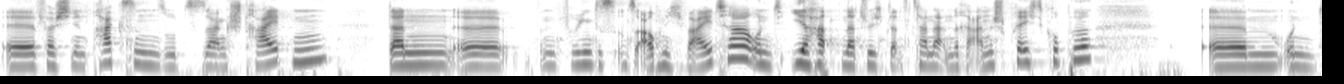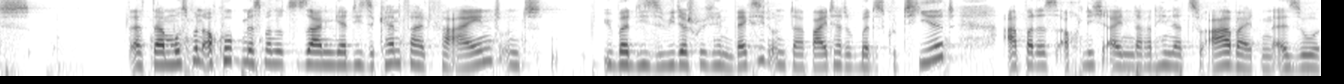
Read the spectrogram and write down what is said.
äh, verschiedenen Praxen sozusagen streiten, dann, äh, dann, bringt es uns auch nicht weiter. Und ihr habt natürlich ganz klar eine andere Ansprechgruppe. Ähm, und da, da, muss man auch gucken, dass man sozusagen ja diese Kämpfe halt vereint und über diese Widersprüche hinwegsieht und da weiter darüber diskutiert, aber das auch nicht einen daran hindert zu arbeiten. Also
